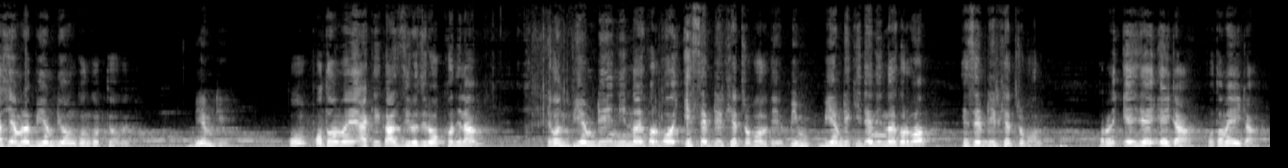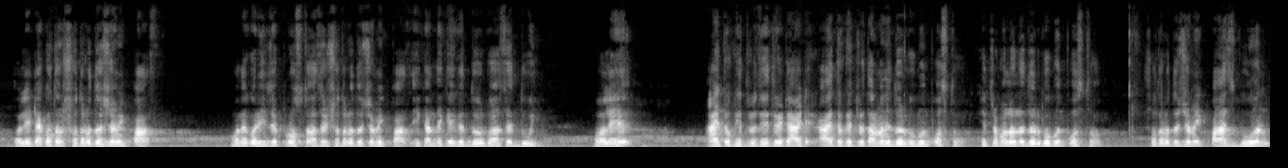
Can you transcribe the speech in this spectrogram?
আসি আমরা বিএমডি অঙ্কন করতে হবে। বিএমডি তো প্রথমে একই কাজ জিরো জিরো অক্ষ নিলাম। এখন বিএমডি নির্ণয় করব এসএফডির ক্ষেত্রফল দিয়ে। বিএমডি কী দিয়ে নির্ণয় করব? এসএফডির ক্ষেত্রফল তার মানে এই যে এইটা, প্রথমে এইটা, তাহলে এটা কত? সতেরো দশমিক পাঁচ। মনে করি যে প্রস্থ আছে সতেরো দশমিক পাঁচ। এখান থেকে দৈর্ঘ্য আছে দুই। ফলে আয়তক্ষেত্র, যেহেতু এটা আয়ত- আয়তক্ষেত্র, তার মানে দৈর্ঘ্য গুণ প্রস্থ। ক্ষেত্রফল হলো দৈর্ঘ্য গুণ প্রস্থ। সতেরো দশমিক পাঁচ গুণ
